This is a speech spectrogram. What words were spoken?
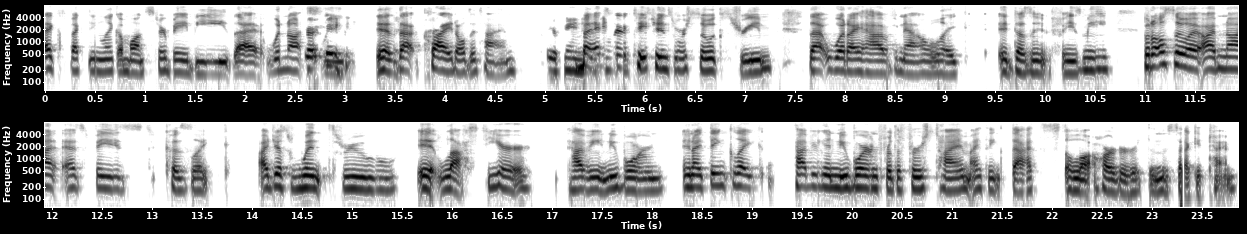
expecting like a monster baby that would not right. sleep, yeah, that cried all the time. My expectations were so extreme that what I have now, like, it doesn't phase me. But also, I, I'm not as phased because, like, I just went through it last year having a newborn. And I think like having a newborn for the first time, I think that's a lot harder than the second time.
